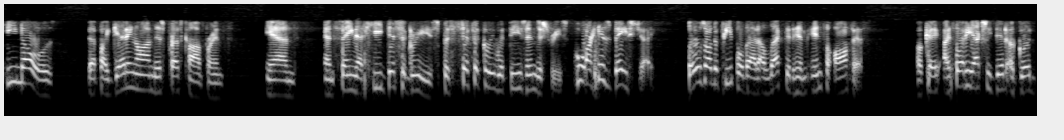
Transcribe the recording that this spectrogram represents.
He knows that by getting on this press conference and and saying that he disagrees specifically with these industries, who are his base, Jay. Those are the people that elected him into office. Okay, I thought he actually did a good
